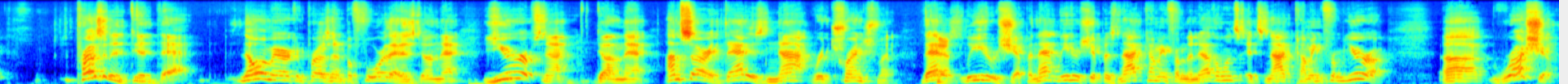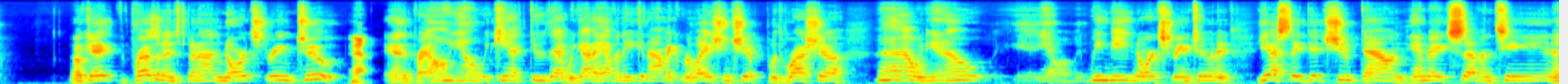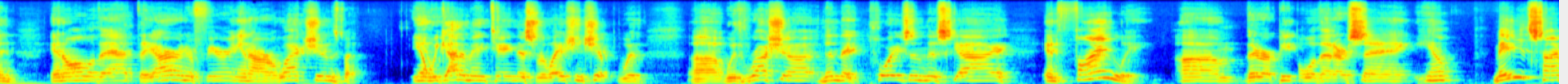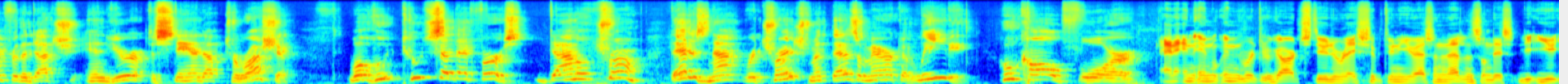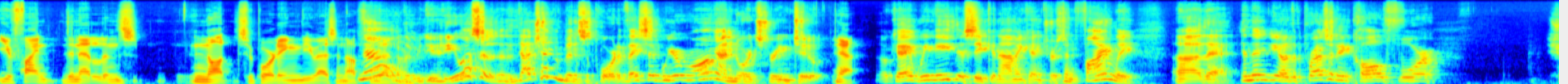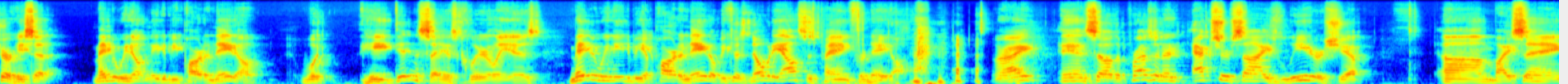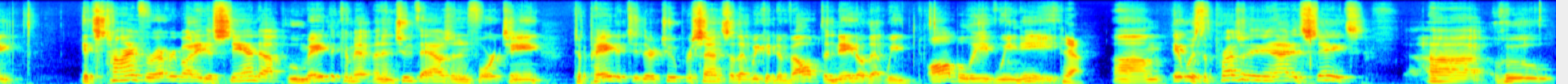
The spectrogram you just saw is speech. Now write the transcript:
The president did that. No American president before that has done that. Europe's not done that. I'm sorry, that is not retrenchment. That Yeah. is leadership. And that leadership is not coming from the Netherlands, it's not coming from Europe. Uh, Russia, okay, the president's been on Nord Stream 2. yeah, And the pre- oh, you know, we can't do that. We got to have an economic relationship with Russia. Oh, you know, you know, we need Nord Stream two. And it, yes, they did shoot down MH17 and and all of that. They are interfering in our elections, but you know, we got to maintain this relationship with uh, with Russia. Then they poison this guy, and finally, um, there are people that are saying, you know, maybe it's time for the Dutch and Europe to stand up to Russia. Well, who who said that first? Donald Trump. That is not retrenchment. That is America leading. Who called for? And in, in, in regards to the relationship between the US and the Netherlands on this, you, you find the Netherlands not supporting the US enough. No, the, the U.S. and the Dutch haven't been supportive. They said we were wrong on Nord Stream two. yeah. Okay, we need this economic interest, and finally, uh, that. And then you know the president called for. Sure, he said, maybe we don't need to be part of NATO. What he didn't say as clearly is maybe we need to be a part of NATO because nobody else is paying for NATO. All right. And so the president exercised leadership um, by saying it's time for everybody to stand up who made the commitment in 2014 to pay the, their 2% so that we could develop the NATO that we all believe we need. Yeah. Um, it was the president of the United States uh, who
